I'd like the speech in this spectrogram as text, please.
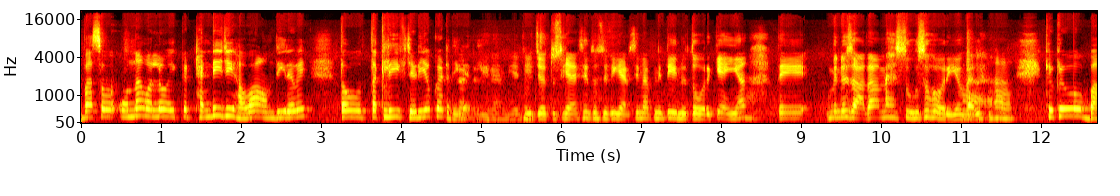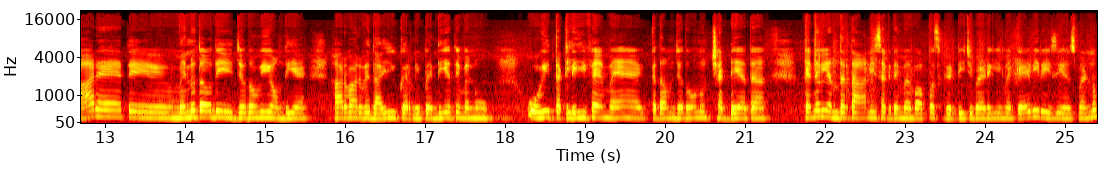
ਬਸ ਉਹ- ਉਹਨਾਂ ਵੱਲੋਂ ਇੱਕ ਠੰਡੀ ਜੀ ਹਵਾ ਆਉਂਦੀ ਰਵੇ ਤਾਂ ਉਹ ਤਕਲੀਫ ਜਿਹੜੀ ਉਹ ਘਟਦੀ ਰਹਿੰਦੀ ਹੈ। ਜੀ ਜੋ ਤੁਸੀਂ ਆਏ ਸੀ ਤੁਸੀਂ ਵੀ ਕਹਿ ਰਹੇ ਸੀ ਮੈਂ ਆਪਣੀ ਧੀ ਨੂੰ ਤੋਰ ਕੇ ਆਈ ਆ ਤੇ ਮੈਨੂੰ ਜ਼ਿਆਦਾ ਮਹਿਸੂਸ ਹੋ ਰਹੀ ਹੈ ਗੱਲ। ਹਾਂ। ਕਿਉਂਕਿ ਉਹ ਬਾਹਰ ਹੈ ਤੇ ਮੈਨੂੰ ਤਾਂ ਉਹਦੀ ਜਦੋਂ ਵੀ ਆਉਂਦੀ ਹੈ ਹਰ ਵਾਰ ਵਿਦਾਈ ਕਰਨੀ ਪੈਂਦੀ ਹੈ ਤੇ ਮੈਨੂੰ ਉਹੀ ਤਕਲੀਫ ਹੈ ਮੈਂ ਇੱਕਦਮ ਜਦੋਂ ਉਹਨੂੰ ਛੱਡਿਆ ਤਾਂ ਕਹਿੰਦੇ ਵੀ ਅੰਦਰ ਤਾਂ ਆ ਨਹੀਂ ਸਕਦੇ ਮੈਂ ਵਾਪਸ ਗੱਡੀ 'ਚ ਬੈਠ ਗਈ ਮੈਂ ਕਹਿ ਵੀ ਰਹੀ ਸੀ ਹਸਬੰਡ ਨੂੰ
